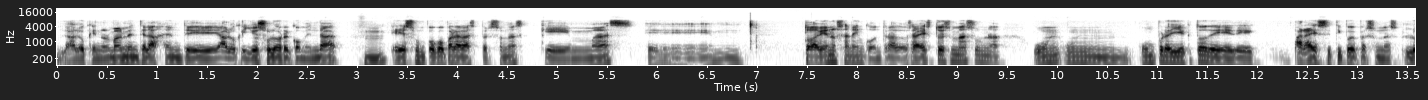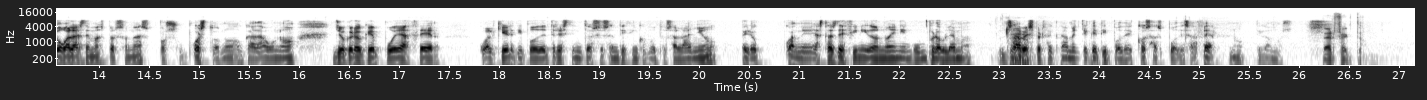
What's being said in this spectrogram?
a lo que normalmente la gente, a lo que yo suelo recomendar, hmm. es un poco para las personas que más eh, todavía no se han encontrado. O sea, esto es más una, un, un, proyecto de para ese tipo de personas. Luego a las demás personas, por supuesto, ¿no? Cada uno yo creo que puede hacer cualquier tipo de 365 fotos al año, pero cuando ya estás definido no hay ningún problema. Sabes perfectamente qué tipo de cosas puedes hacer, ¿no? Digamos. Perfecto.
